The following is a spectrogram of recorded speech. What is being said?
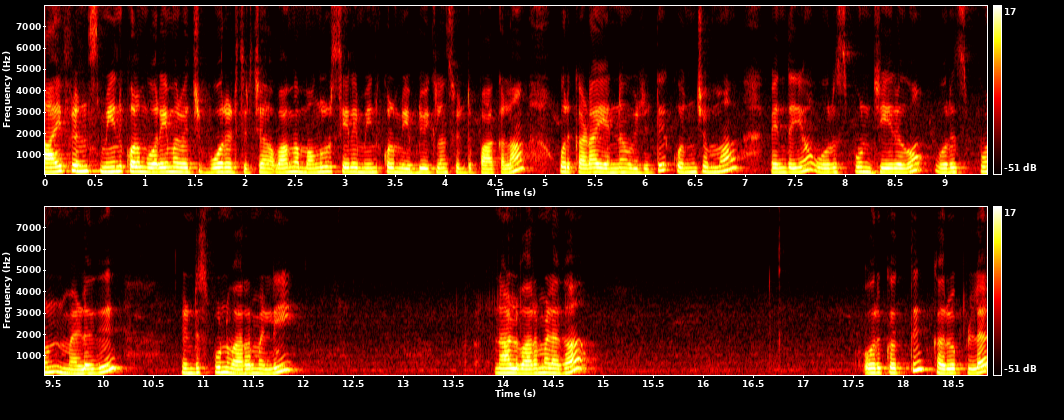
ஹாய் ஃப்ரெண்ட்ஸ் மீன் குழம்பு ஒரே மாதிரி வச்சு போர் அடிச்சிருச்சா? வாங்க மங்களூர் சேலை மீன் குழம்பு எப்படி வைக்கலாம்னு சொல்லிட்டு பார்க்கலாம். ஒரு கடாய் எண்ணெய் விட்டுட்டு கொஞ்சமாக வெந்தயம் ஒரு ஸ்பூன் ஜீரகம் ஒரு ஸ்பூன் மிளகு ரெண்டு ஸ்பூன் வரமல்லி நாலு வரமிளகா ஒரு கொத்து கருவேப்பிலை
